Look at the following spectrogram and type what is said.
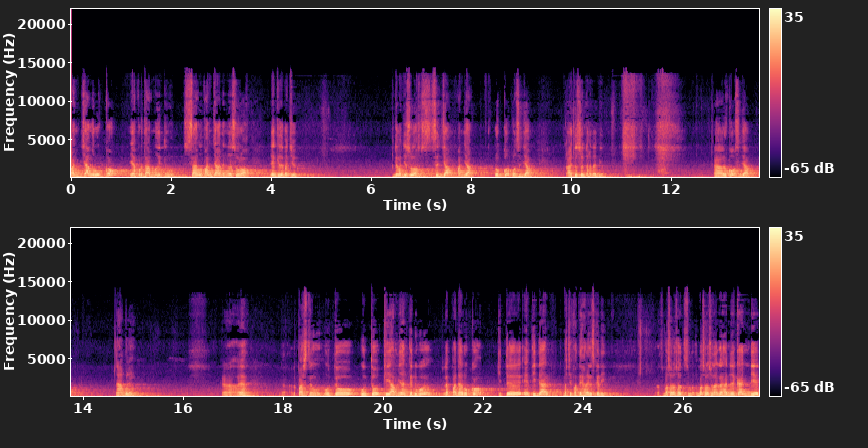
panjang rukuk yang pertama itu sama panjang dengan surah yang kita baca kita baca surah sejam panjang rukuk pun sejam. Ha, itu sunnah Nabi. Ha, rukuk sejam. Nah boleh? Ha, ya? Lepas tu untuk untuk qiyam yang kedua lepas dah rukuk kita iktidal baca Fatihah lagi sekali. Sebab solat sebab solat sunat gerhana kan dia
